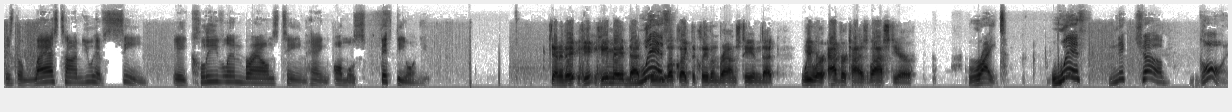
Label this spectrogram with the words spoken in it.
is the last time you have seen a Cleveland Browns team hang almost 50 on you? Yeah, I mean, they, he he made that With- team look like the Cleveland Browns team that we were advertised last year. Right. With Nick Chubb gone.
